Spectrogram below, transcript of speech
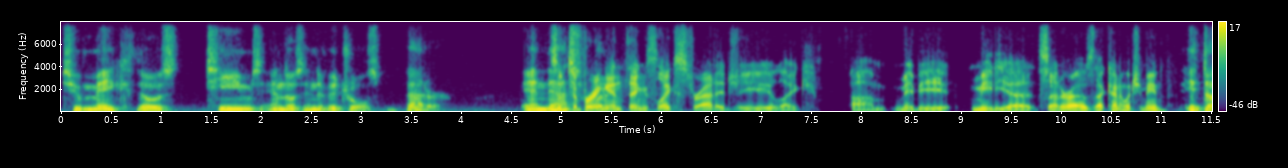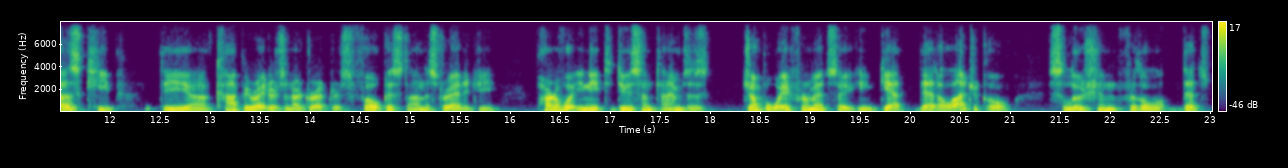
to make those teams and those individuals better. And that's so to bring what, in things like strategy, like um, maybe media, et cetera. Is that kind of what you mean? It does keep the uh, copywriters and our directors focused on the strategy. Part of what you need to do sometimes is jump away from it so you can get that illogical solution for the that's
